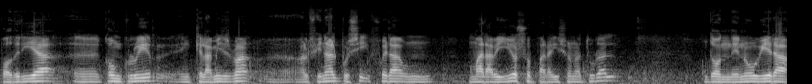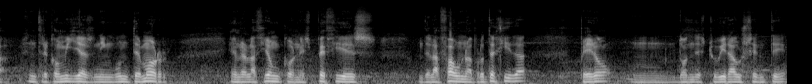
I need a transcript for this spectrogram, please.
podría eh, concluir en que la misma, eh, al final, pues sí, fuera un maravilloso paraíso natural, donde no hubiera, entre comillas, ningún temor en relación con especies de la fauna protegida, pero mm, donde estuviera ausente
